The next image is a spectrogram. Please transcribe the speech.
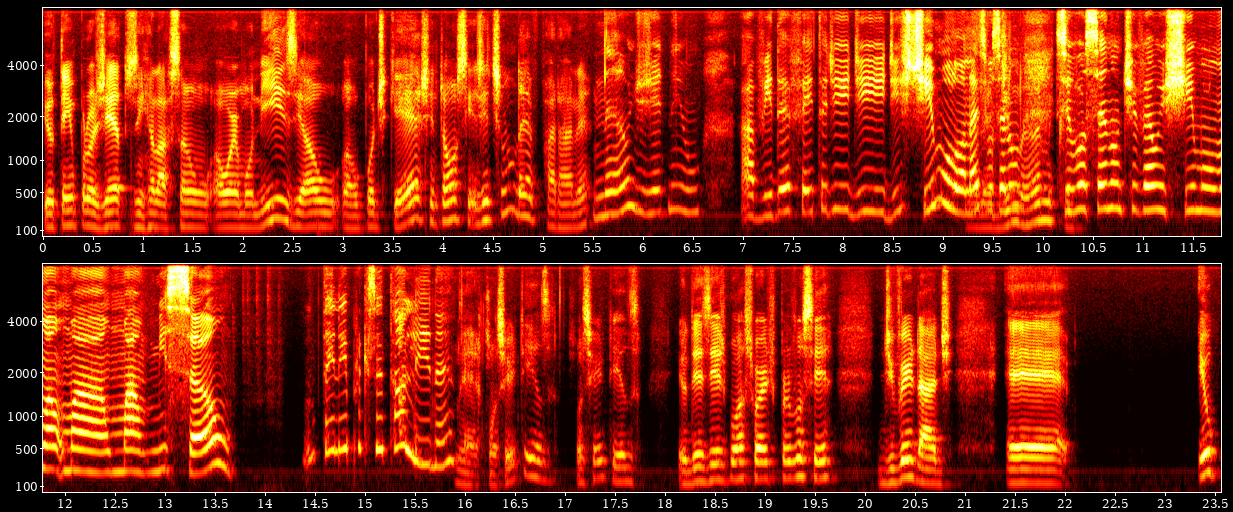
Eu tenho projetos em relação ao Harmonize, ao, ao podcast. Então, assim, a gente não deve parar, né? Não, de jeito nenhum. A vida é feita de, de, de estímulo, né? Se é você, não, se você não tiver um estímulo, uma, uma, uma missão, não tem nem pra que você tá ali, né? É, com certeza, com certeza. Eu desejo boa sorte para você, de verdade. É, eu,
